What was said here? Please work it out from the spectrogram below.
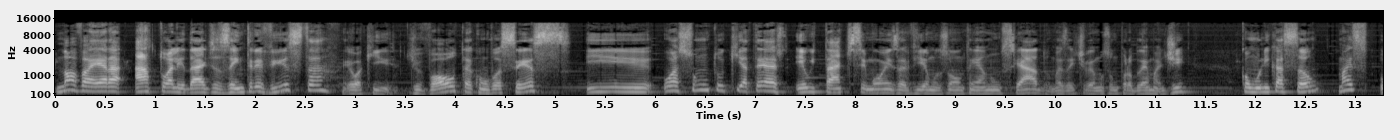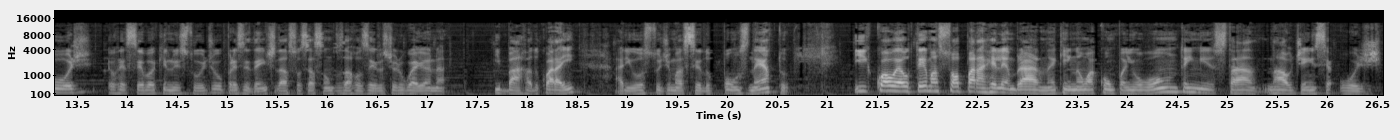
Nova Era Atualidades Entrevista. Eu aqui de volta com vocês. E o assunto que até eu e Tati Simões havíamos ontem anunciado, mas aí tivemos um problema de comunicação. Mas hoje eu recebo aqui no estúdio o presidente da Associação dos Arrozeiros de Uruguaiana e Barra do Quaraí, Ariosto de Macedo Pons Neto. E qual é o tema, só para relembrar, né? Quem não acompanhou ontem está na audiência hoje.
